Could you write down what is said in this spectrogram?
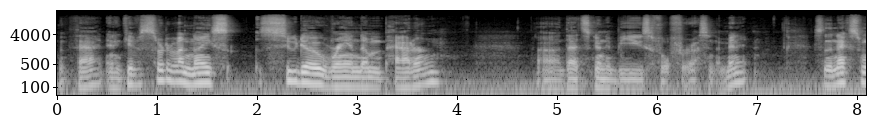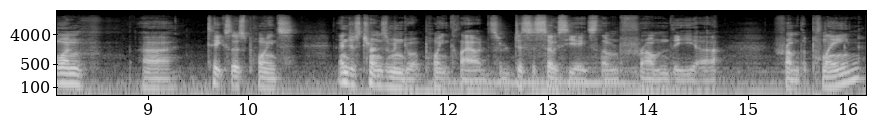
with that. And it gives sort of a nice pseudo-random pattern uh, that's going to be useful for us in a minute. So the next one uh, takes those points and just turns them into a point cloud, sort of disassociates them from the uh, from the plane,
